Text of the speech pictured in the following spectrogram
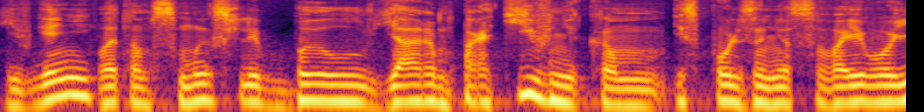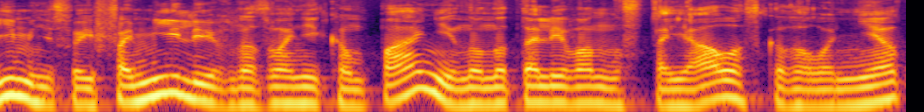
Евгений в этом смысле был ярым противником использования своего имени, своей фамилии в названии компании, но Наталья Ивановна стояла, сказала, нет,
